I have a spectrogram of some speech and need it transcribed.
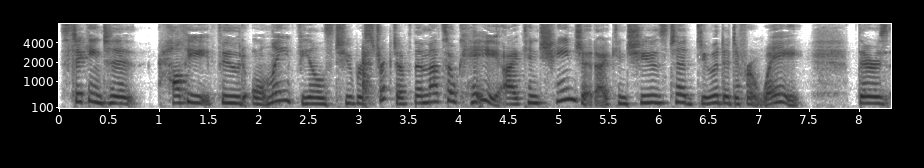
sticking to healthy food only feels too restrictive, then that's okay. I can change it. I can choose to do it a different way. There's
